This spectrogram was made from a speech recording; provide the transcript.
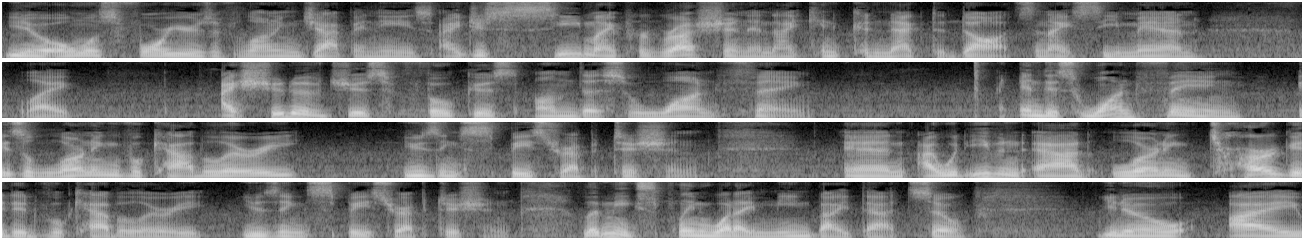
you know almost four years of learning Japanese, I just see my progression and I can connect the dots, and I see, man, like I should have just focused on this one thing, and this one thing is learning vocabulary using spaced repetition. And I would even add learning targeted vocabulary using spaced repetition. Let me explain what I mean by that. So, you know, I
